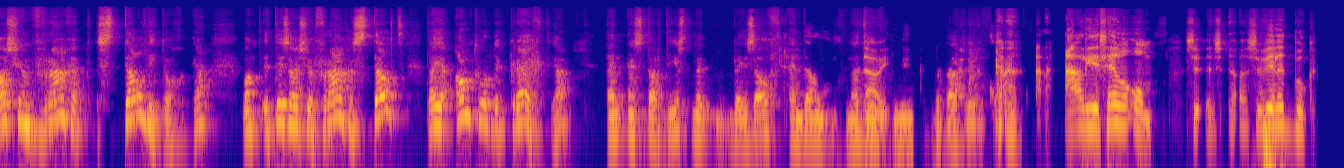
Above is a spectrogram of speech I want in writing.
als je een vraag hebt, stel die toch. Ja? Want het is als je vragen stelt, dat je antwoorden krijgt. Ja? En, en start eerst met, bij jezelf en dan natuurlijk nou, de buitenwereld. Ali is helemaal om. Ze, ze, wil het boek.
